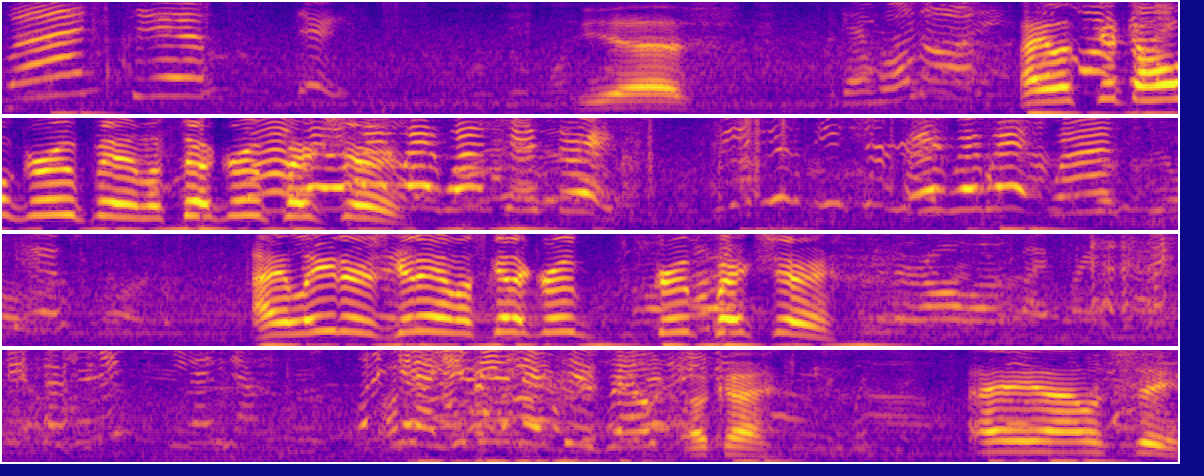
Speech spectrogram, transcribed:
One, two, three. Yes. Okay, hold on. Hey, let's get the whole group in. Let's do a group Wait, wait, picture. Wait, wait, one, two, three. Wait, wait, wait. One, two. Hey, leaders, get in. Let's get a group group picture. They're all on my friend. Your name's Steve. Okay, you be in there too, Joe. Okay. Hey, uh, let's see.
